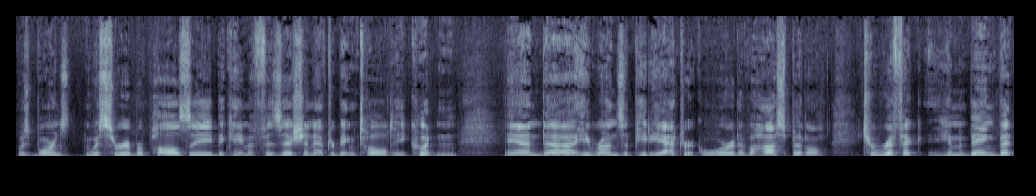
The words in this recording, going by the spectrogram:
was born with cerebral palsy, became a physician after being told he couldn't, and uh, he runs a pediatric ward of a hospital. Terrific human being, but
